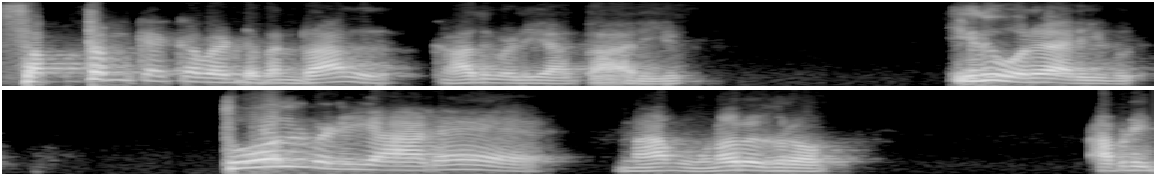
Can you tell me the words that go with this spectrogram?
சப்தம் கேட்க வேண்டும் என்றால் காது வழியாத்தான் அறியும். இது ஒரு அறிவு. தோல் வழியாக நாம் உணர்கிறோம். அப்படி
